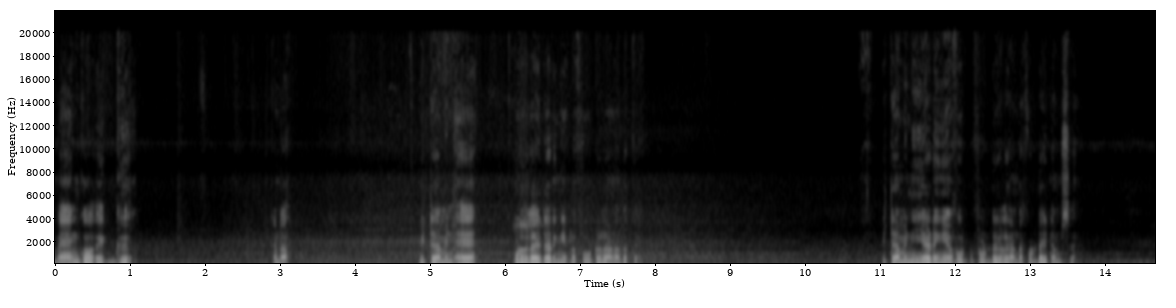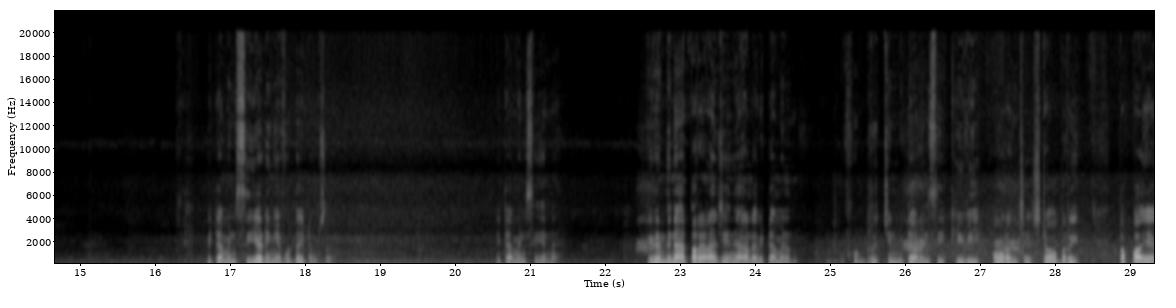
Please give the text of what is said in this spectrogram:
mango egg കണ്ട? വിറ്റാമിൻ എ കൂടുതലായിട്ട് അടങ്ങിയിട്ടുള്ള ഫ്രൂട്ടുകളാണ് അതൊക്കെ. വിറ്റാമിൻ ഇ അടങ്ങിയ ഫുഡ് ഫുഡുകൾ കണ്ട? Food items. വിറ്റാമിൻ സി അടങ്ങിയ ഫുഡ് ഐറ്റംസ്. വിറ്റാമിൻ സി തന്നെ. ഇതെന്തിനാ പറയണമെന്ന് വെച്ച് കഴിഞ്ഞാൽ കണ്ട? Vitamin food rich in vitamin C kiwi orange strawberry papaya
